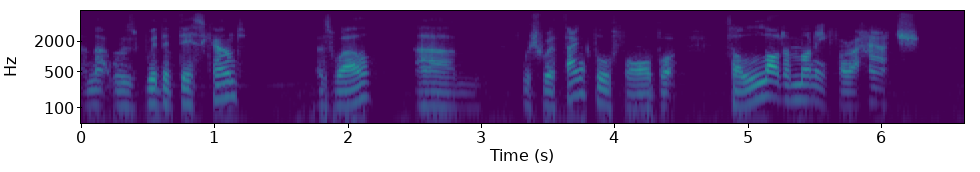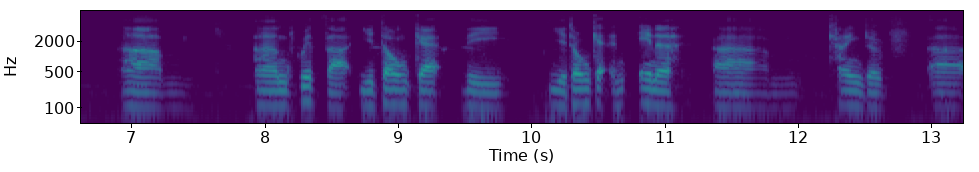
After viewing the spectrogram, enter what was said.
and that was with a discount as well, um, which we're thankful for. But it's a lot of money for a hatch, um, and with that you don't get the you don't get an inner um, kind of uh,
